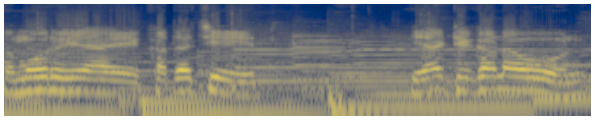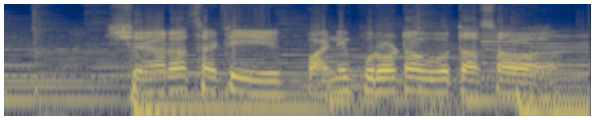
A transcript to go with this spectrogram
समोर हे आहे कदाचित या ठिकाणाहून शहरासाठी पाणी पुरवठा होत असावा.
